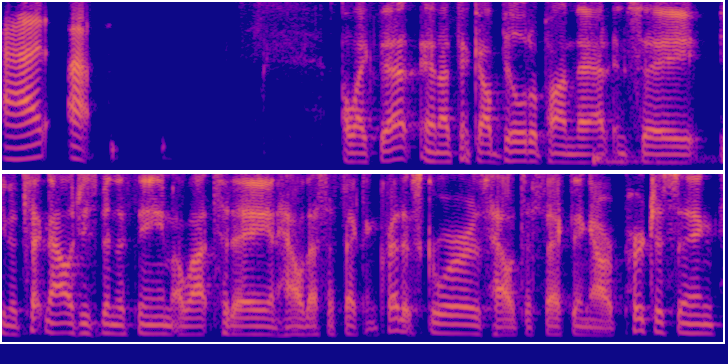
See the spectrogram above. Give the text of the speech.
add up. I like that. And I think I'll build upon that and say, you know, technology's been the theme a lot today and how that's affecting credit scores, how it's affecting our purchasing.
